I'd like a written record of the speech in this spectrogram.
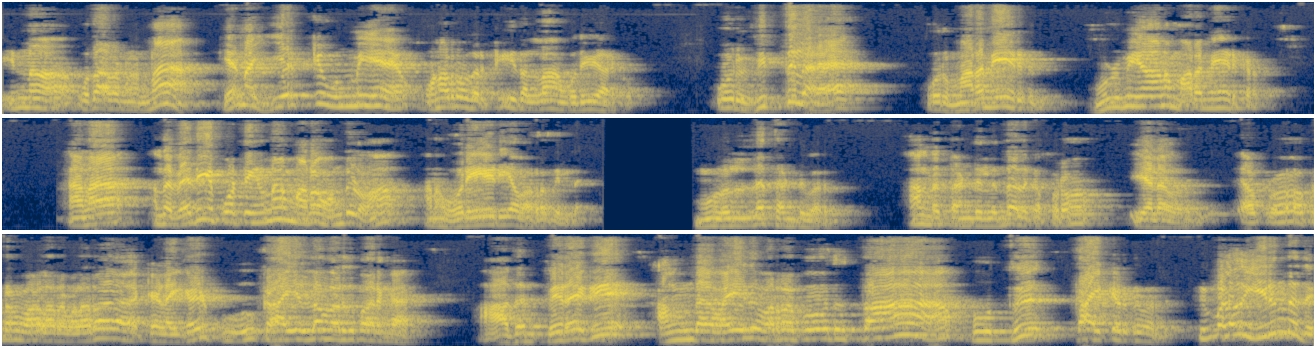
இன்னும் உதாரணம்னா ஏன்னா இயற்கை உண்மையை உணர்வதற்கு இதெல்லாம் உதவியா இருக்கும். ஒரு வித்துல ஒரு மரமே இருக்குது. முழுமையான மரமே இருக்கிறது. ஆனா அந்த விதையை போட்டீங்கன்னா மரம் வந்துடும். ஆனா ஒரேடியா வர்றதில்லை. முதல்ல தண்டு வருது. அந்த தண்டுல இருந்து அதுக்கப்புறம் இலை வருது. அப்புறம் அப்புறம் வளர வளர கிளைகள் பூ காயெல்லாம் வருது பாருங்க. அதன் பிறகு அந்த வயது வர்ற போது தான் பூத்து காய்க்கிறது வருது. இவ்வளவு இருந்தது.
